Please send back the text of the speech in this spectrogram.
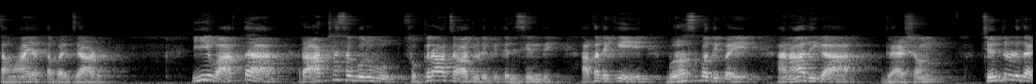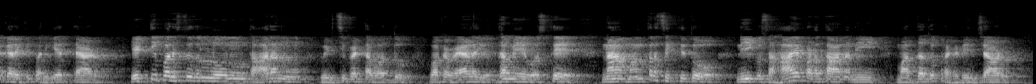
సమాయత్తపరిచాడు. ఈ వార్త రాక్షస గురువు శుక్రాచార్యుడికి తెలిసింది. అతడికి బృహస్పతిపై అనాదిగా ద్వేషం. చంద్రుడి దగ్గరికి పరిగెత్తాడు. ఎట్టి పరిస్థితుల్లోనూ తారను విడిచిపెట్టవద్దు. ఒకవేళ యుద్ధమే వస్తే నా మంత్రశక్తితో నీకు సహాయపడతానని మద్దతు ప్రకటించాడు.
